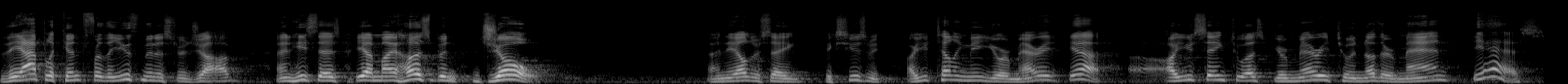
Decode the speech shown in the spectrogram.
the applicant for the youth minister job, and he says, yeah, my husband, Joe. And the elder saying, excuse me, are you telling me you're married? Yeah. Uh, are you saying to us you're married to another man? Yes.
